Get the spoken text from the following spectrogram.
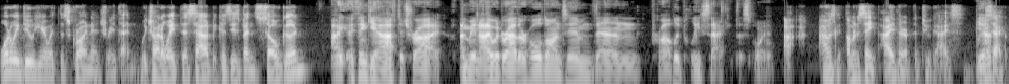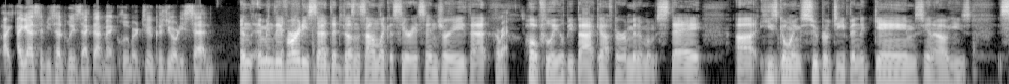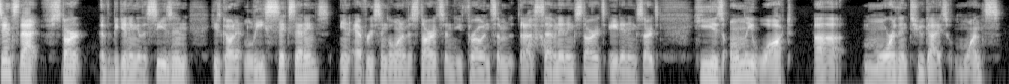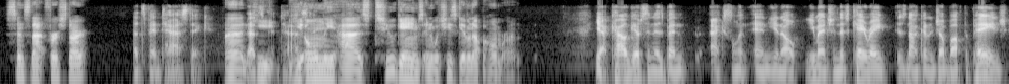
what do we do here with this groin injury then? We try to wait this out because he's been so good. I, I think you have to try. I mean, I would rather hold on to him than probably Plesac at this point. I, I was I'm going to say either of the two guys. Plesac. Yeah. I, I guess if you said Plesac, that meant Kluber too, because you already said. And I mean, they've already said that it doesn't sound like a serious injury. That correct. Hopefully, he'll be back after a minimum stay. Uh, he's going super deep into games. You know, he's since that start at the beginning of the season, he's gone at least six innings in every single one of his starts, and you throw in some uh, seven inning starts, eight inning starts. He has only walked uh, more than two guys once since that first start. That's fantastic. And That's he fantastic. he only has two games in which he's given up a home run. Yeah, Kyle Gibson has been excellent. And you know, you mentioned this K rate is not going to jump off the page,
